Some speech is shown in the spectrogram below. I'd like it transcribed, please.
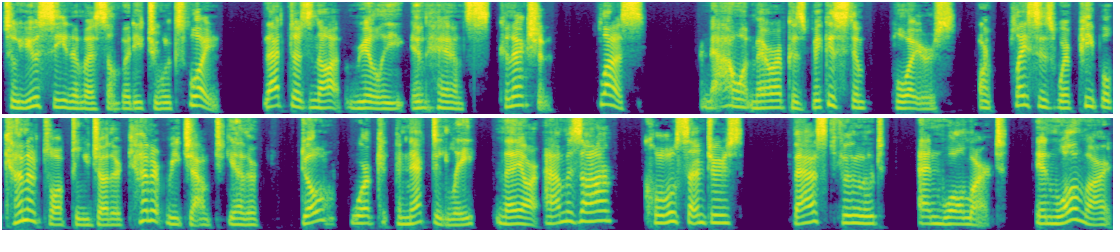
So you see them as somebody to exploit that does not really enhance connection. Plus, now America's biggest employers are places where people cannot talk to each other, cannot reach out together, don't work connectedly. They are Amazon, call centers, fast food, and Walmart. In Walmart,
